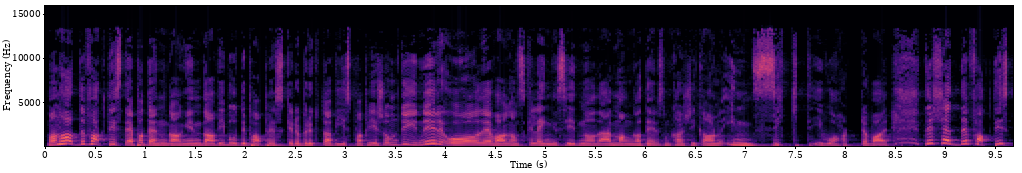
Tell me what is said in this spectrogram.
Man hadde faktisk det på den gangen da vi bodde i pappesker og brukte avispapir som dyner. Og det var ganske lenge siden, og det er mange av dere som kanskje ikke har noe innsikt i hvor hardt det var. Det skjedde faktisk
